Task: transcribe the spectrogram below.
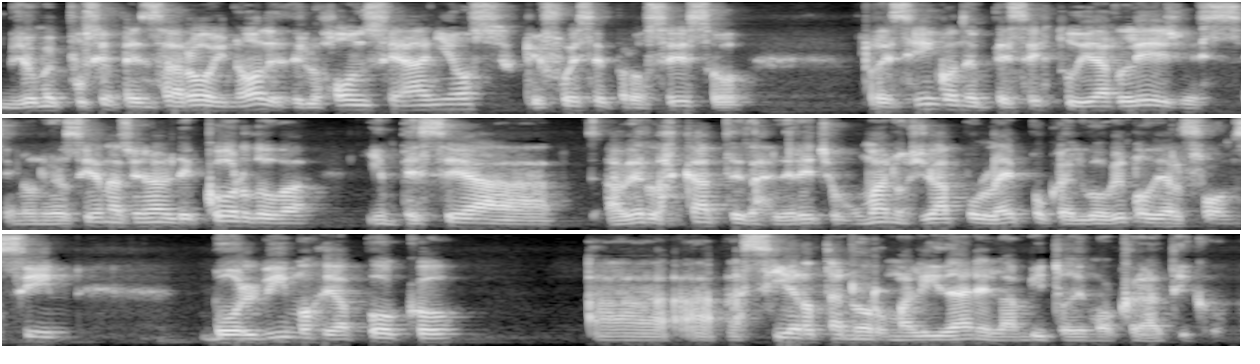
yo me puse a pensar hoy, ¿no? desde los 11 años que fue ese proceso, recién cuando empecé a estudiar leyes en la Universidad Nacional de Córdoba y empecé a, ver las cátedras de derechos humanos ya por la época del gobierno de Alfonsín, volvimos de a poco a cierta normalidad en el ámbito democrático.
